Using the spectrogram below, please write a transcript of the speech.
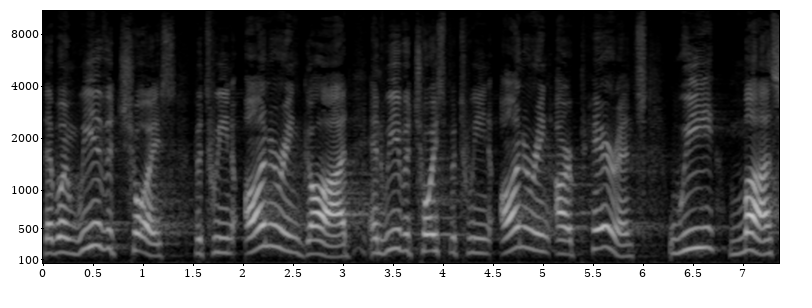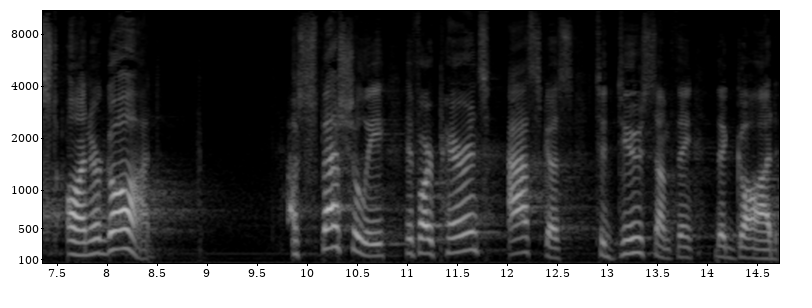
that when we have a choice between honoring God and we have a choice between honoring our parents, we must honor God. Especially if our parents ask us to do something that God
